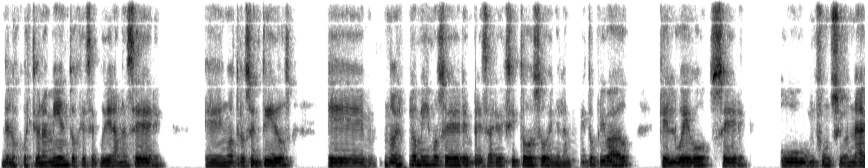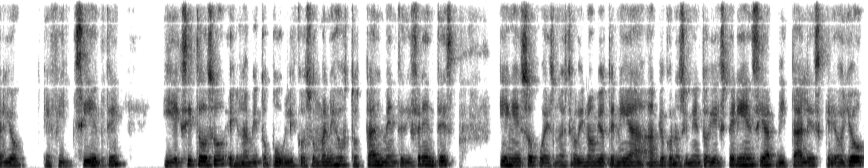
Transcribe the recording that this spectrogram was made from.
de los cuestionamientos que se pudieran hacer en otros sentidos, eh, no es lo mismo ser empresario exitoso en el ámbito privado que luego ser un funcionario eficiente y exitoso en el ámbito público. Son manejos totalmente diferentes y en eso pues nuestro binomio tenía amplio conocimiento y experiencia vitales, creo yo,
